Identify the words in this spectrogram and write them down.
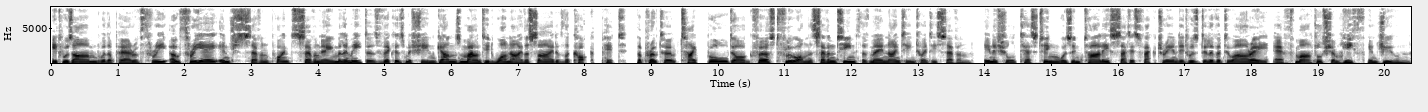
It was armed with a pair of 303A inch 7.7A mm Vickers machine guns mounted one either side of the cockpit. The prototype Bulldog first flew on the 17th of May 1927. Initial testing was entirely satisfactory and it was delivered to RAF Martlesham Heath in June.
